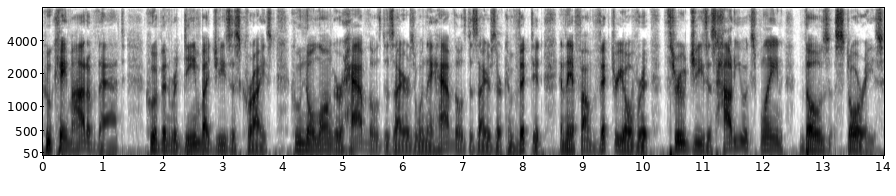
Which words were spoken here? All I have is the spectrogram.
who came out of that, who have been redeemed by Jesus Christ, who no longer have those desires, when they have those desires, they're convicted and they have found victory over it through Jesus. How do you explain those stories?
